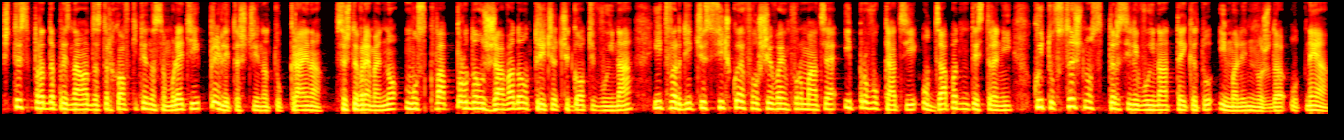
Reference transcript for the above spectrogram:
ще спрат да признават застраховките на самолети, прилитащи над Украина. Същевременно Москва продължава да отрича, че готи война и твърди, че всичко е фалшива информация и провокации от западните страни, които всъщност търсили война, тъй като имали нужда от нея.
